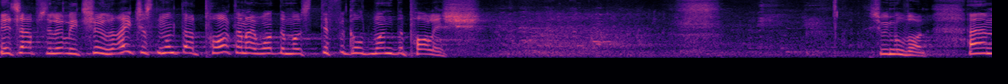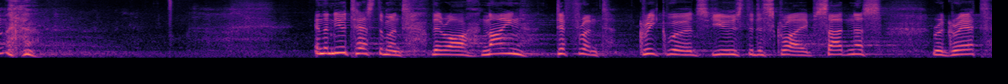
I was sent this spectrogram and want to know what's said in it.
It's absolutely true. I just want that pot and I want the most difficult one to polish. Should we move on? Um, in the New Testament, there are nine different Greek words used to describe sadness, regret,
